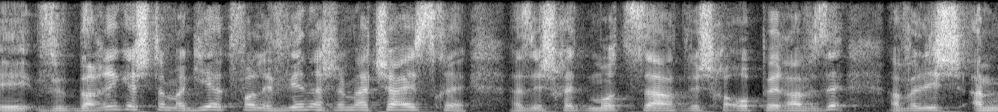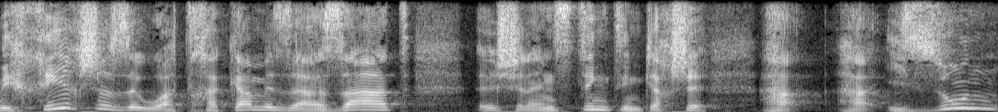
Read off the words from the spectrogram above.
אה, וברגע שאתה מגיע כבר לווינה של המאה ה-19, אז יש לך את מוצרט ויש לך אופרה וזה, אבל יש, המחיר של זה הוא הדחקה מזעזעת אה, של האינסטינקטים, כך שהאיזון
